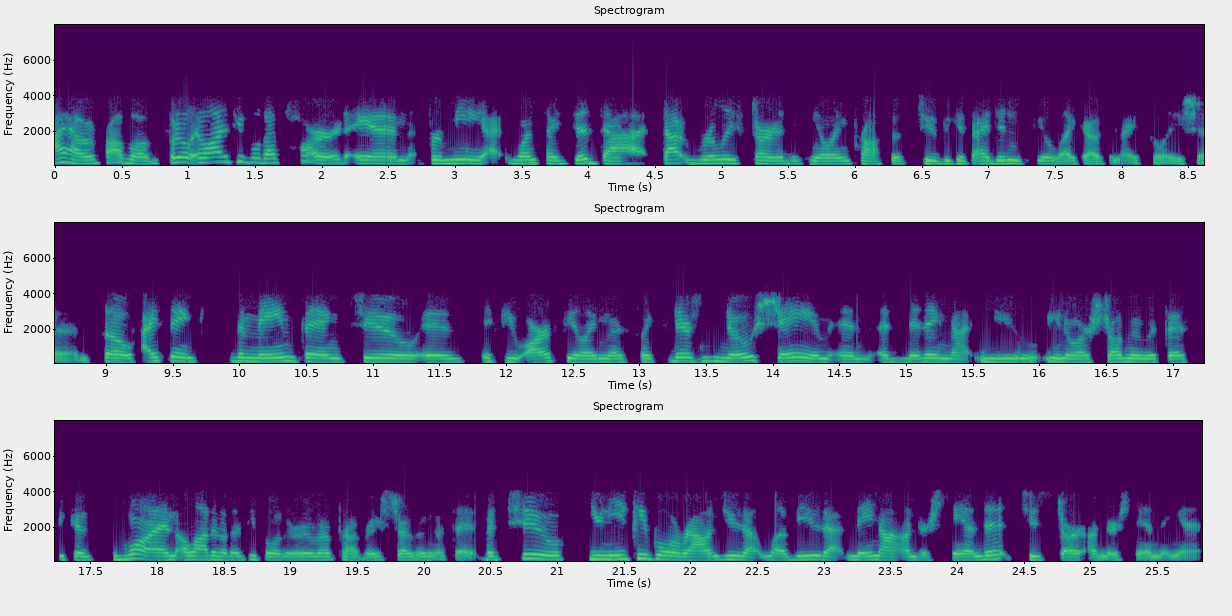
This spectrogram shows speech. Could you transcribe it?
I have a problem. But a lot of people, that's hard. And for me, once I did that, that really started the healing process too, because I didn't feel like I was in isolation. So I think the main thing too is if you are feeling this, like there's no shame in admitting that you, you know, are struggling with this because one, a lot of other people in the room are probably struggling with it. But two, you need people around you that love you that may not understand it to start understanding it.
